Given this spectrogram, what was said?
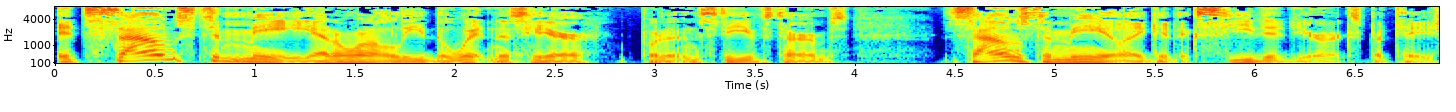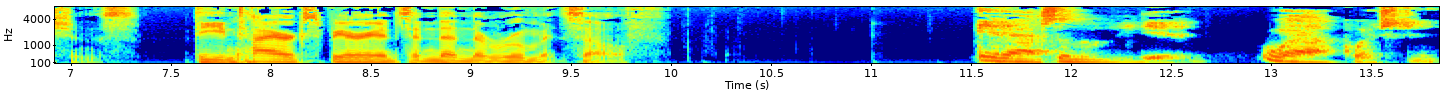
It sounds to me. I don't want to lead the witness here. Put it in Steve's terms. Sounds to me like it exceeded your expectations. The entire experience and then the room itself. It absolutely did, without question.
